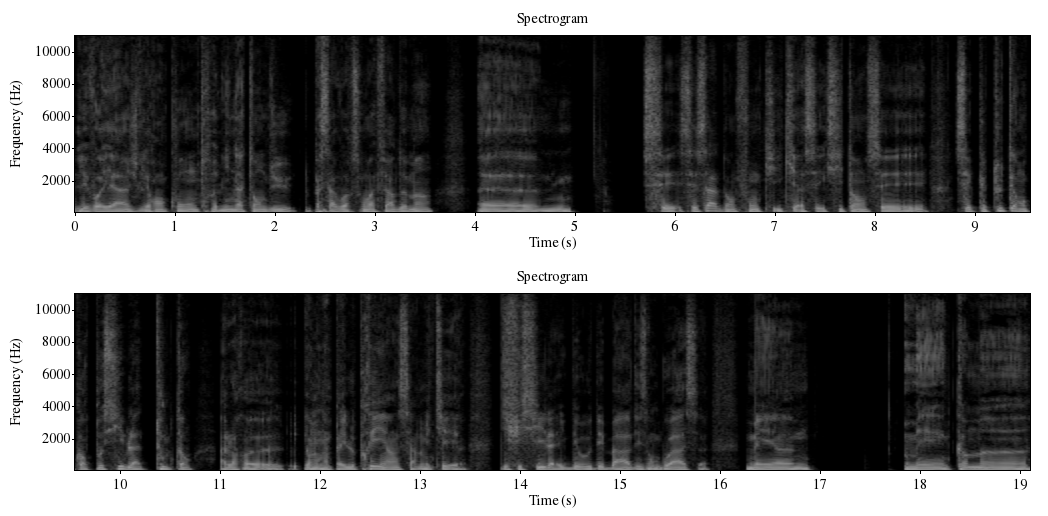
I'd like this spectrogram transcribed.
Les voyages, les rencontres, l'inattendu, ne pas savoir ce qu'on va faire demain. Euh, c'est ça, dans le fond, qui, qui est assez excitant. C'est que tout est encore possible à tout le temps. Alors, euh, on en paye le prix. Hein, c'est un métier difficile, avec des hauts, des bas, des angoisses. Mais, euh, mais comme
